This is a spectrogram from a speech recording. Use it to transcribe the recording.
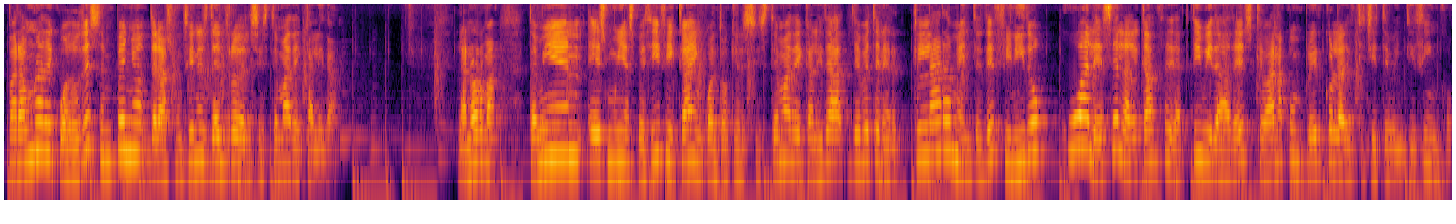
para un adecuado desempeño de las funciones dentro del sistema de calidad. La norma también es muy específica en cuanto a que el sistema de calidad debe tener claramente definido cuál es el alcance de actividades que van a cumplir con la 1725.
